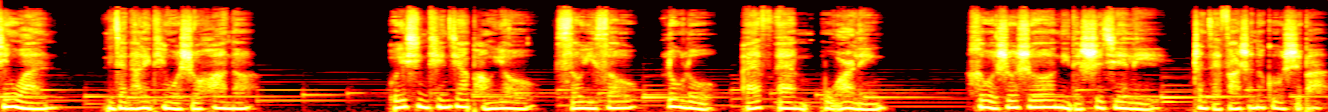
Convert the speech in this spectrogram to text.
今晚你在哪里听我说话呢？微信添加朋友，搜一搜“露露 FM 五二零”，和我说说你的世界里正在发生的故事吧。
